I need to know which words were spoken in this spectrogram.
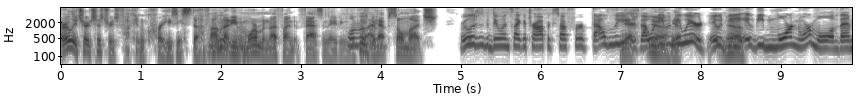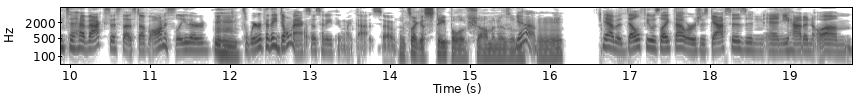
Early church history is fucking crazy stuff. I'm not even Mm-hmm. Mormon. I find it fascinating Well, because we I- have so much. Religion's been doing psychotropic stuff for thousands of Yeah. years. That wouldn't Yeah. even Yeah. be weird. It would Yeah. be it would be more normal of them to have access to that stuff. Honestly, they're Mhm. it's weird that they don't access anything like that. So it's like a staple of shamanism. yeah, Mhm. yeah. But Delphi was like that, where it was just gases, and and you had an um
